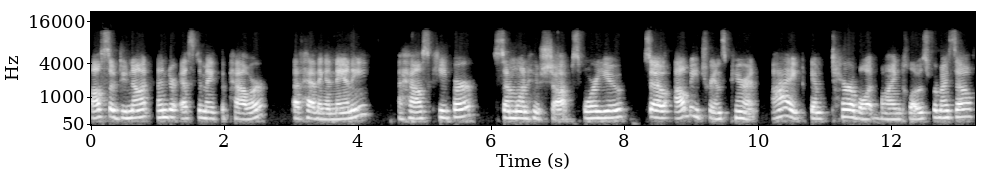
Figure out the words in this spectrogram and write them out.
Also, do not underestimate the power of having a nanny, a housekeeper, someone who shops for you. So I'll be transparent. I am terrible at buying clothes for myself.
